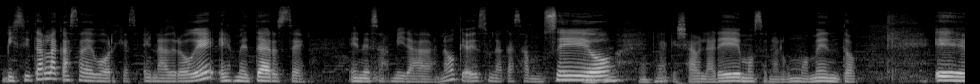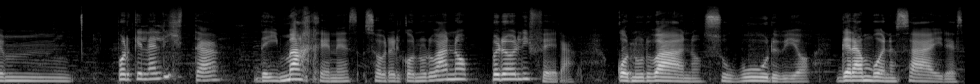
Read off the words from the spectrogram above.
Visitar la casa de Borges en Adrogué es meterse en esas miradas, ¿no? que es una casa museo, la que ya hablaremos en algún momento. Em, porque la lista de imágenes sobre el conurbano prolifera. Conurbano, suburbio, Gran Buenos Aires.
